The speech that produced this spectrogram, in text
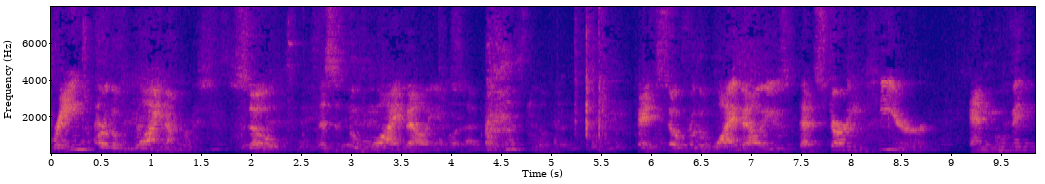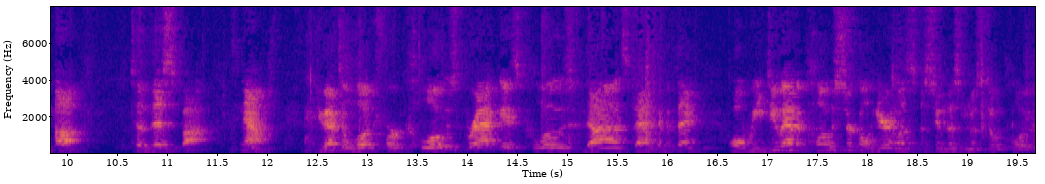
Range are the y numbers. So this is the y values. Okay, so for the y values, that's starting here and moving up to this spot. Now, you have to look for closed brackets, closed dots, that type of thing. Well, we do have a closed circle here, and let's assume this one is still closed.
